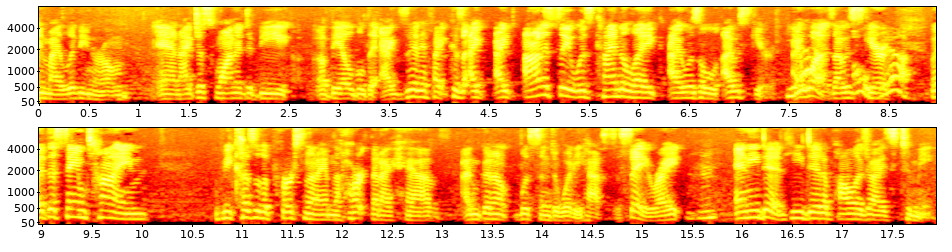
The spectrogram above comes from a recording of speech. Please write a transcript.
in my living room. And I just wanted to be available to exit if I, because I, I honestly, it was kind of like I was, a, I was scared. yeah. I was, I was Oh, scared. yeah. But at the same time, because of the person that I am, the heart that I have, I'm going to listen to what he has to say, right? Mm-hmm. And he did. He did apologize to me.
